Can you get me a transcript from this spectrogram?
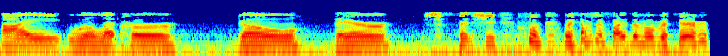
I will let her go there. So that she we have to fight them over there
